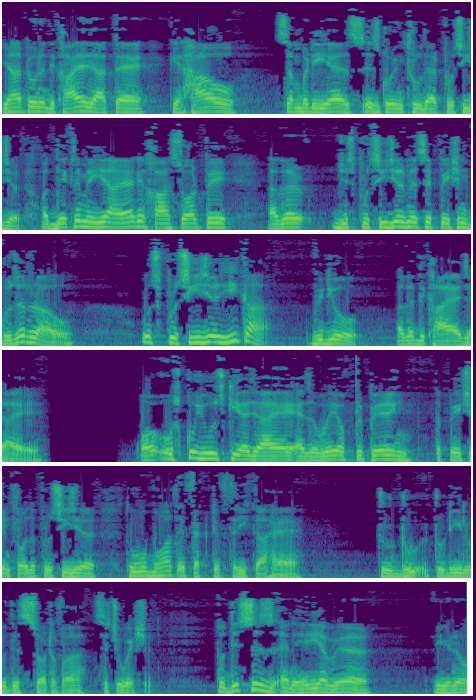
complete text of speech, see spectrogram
جہاں پہ انہیں دکھایا جاتا ہے کہ how somebody as is going through that procedure اور دیکھنے میں یہ آیا کہ خاص طور پہ اگر جس پروسیجر میں سے پیشنٹ گزر رہا ہو، اس پروسیجر ہی کا ویڈیو اگر دکھایا جائے اور اس کو یوز کیا جائے as a way of preparing the patient for the procedure تو وہ بہت افیکٹو طریقہ ہے to deal with this sort of a situation تو this is an area where you know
